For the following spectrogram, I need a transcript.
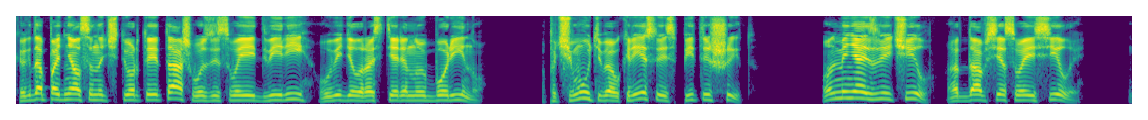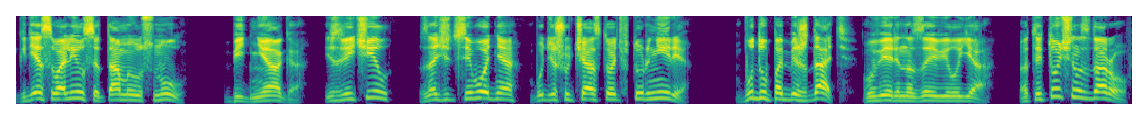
Когда поднялся на четвертый этаж, возле своей двери увидел растерянную Борину. «А почему у тебя в кресле спит и шит?» «Он меня излечил, отдав все свои силы. Где свалился, там и уснул. Бедняга. Излечил? Значит, сегодня будешь участвовать в турнире? Буду побеждать, уверенно заявил я. А ты точно здоров?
